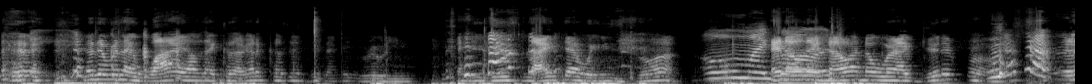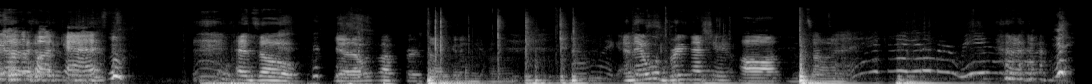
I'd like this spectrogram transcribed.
Juana. and they were like, why? I was like, because I got a cousin. His name is Rudy. And he just like that when he's drunk. Oh my god. And I was like, now I know where I get it from. That's have to have on the podcast. and so, yeah, that was my first time getting drunk. Oh my god. And they would bring that shit all the time. Can I get a margarita?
